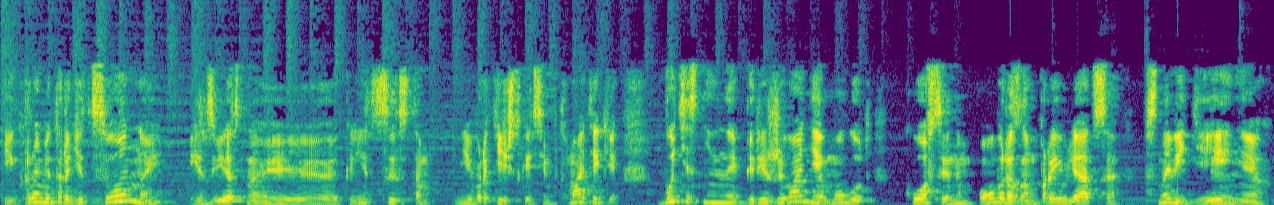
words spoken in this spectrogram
И кроме традиционной, известной э, клиницистам невротической симптоматики, вытесненные переживания могут косвенным образом проявляться в сновидениях,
